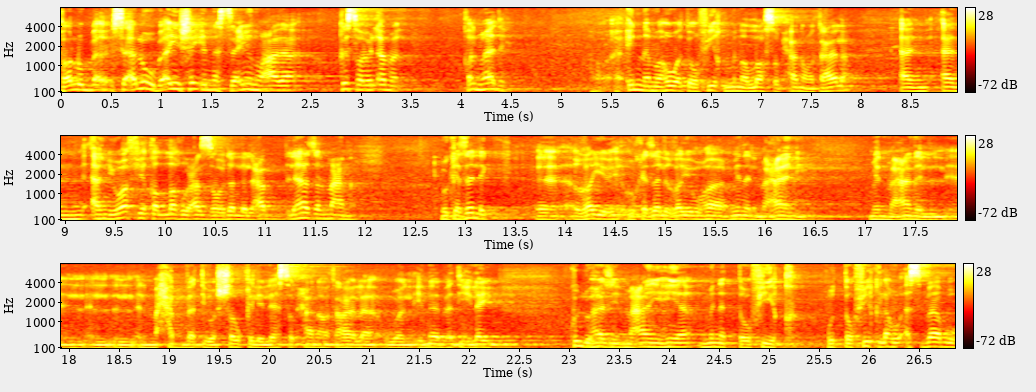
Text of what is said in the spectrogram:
قالوا سألوه بأي شيء نستعين على قصر الأمل؟ قال ما أدري. إنما هو توفيق من الله سبحانه وتعالى أن, أن, أن يوفق الله عز وجل العبد لهذا المعنى. وكذلك غير وكذلك غيرها من المعاني من معاني المحبة والشوق لله سبحانه وتعالى والإنابة إليه. كل هذه المعاني هي من التوفيق والتوفيق له أسبابه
